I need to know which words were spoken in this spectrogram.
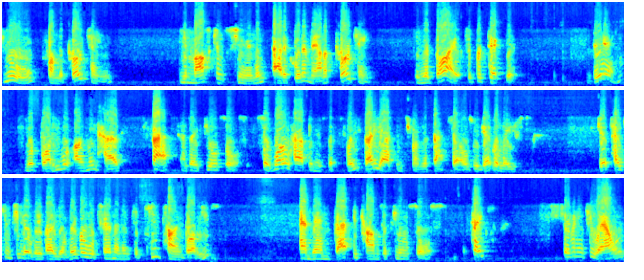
fuel from the protein, you must consume an adequate amount of protein in your diet to protect it. Then your body will only have fat as a fuel source. So what will happen is the free fatty acids from the fat cells will get released, get taken to your liver. Your liver will turn them into ketone bodies, and then that becomes a fuel source. It takes 72 hours.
